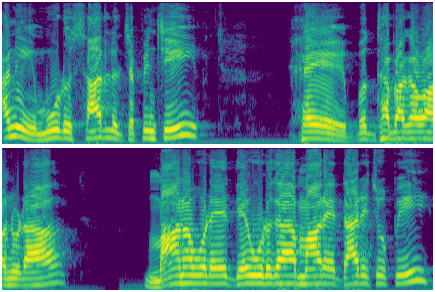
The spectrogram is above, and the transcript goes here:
అని మూడు సార్లు జపించి హే బుద్ధ భగవానుడా మానవుడే దేవుడుగా మారే దారి చూపి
